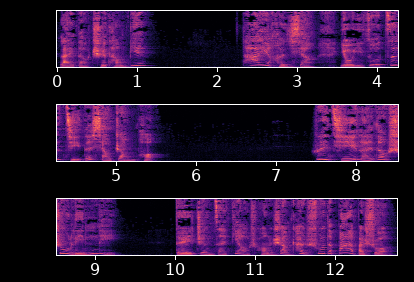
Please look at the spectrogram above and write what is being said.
来到池塘边。他也很想有一座自己的小帐篷。瑞奇来到树林里，对正在吊床上看书的爸爸说：“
